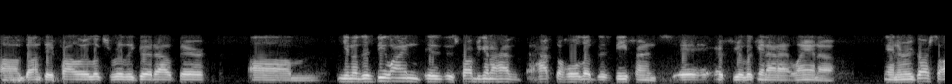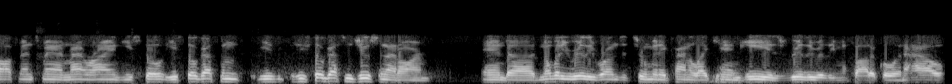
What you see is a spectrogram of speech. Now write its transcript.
um, Dante Fowler looks really good out there. Um, you know, this D line is, is probably going to have have to hold up this defense if you're looking at Atlanta. And in regards to offense, man, Matt Ryan, he's still he's still got some he's he's still got some juice in that arm and uh, nobody really runs a two minute kind of like him. He is really, really methodical in how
